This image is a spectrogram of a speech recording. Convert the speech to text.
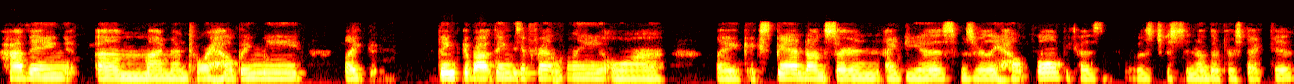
having um, my mentor helping me like think about things differently or like expand on certain ideas was really helpful because it was just another perspective.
